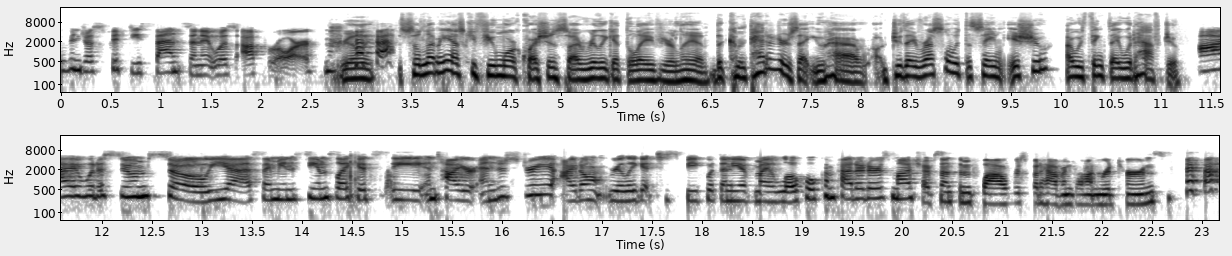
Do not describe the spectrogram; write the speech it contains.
even just 50 cents and it was uproar. really? So let me ask you a few more questions so I really get the lay of your land. The competitors that you have, do they wrestle with the same issue? I would think they would have to. I would assume so, yes. I mean, it seems like it's the entire industry. I don't really get to speak with any of my local competitors much. I've sent them flowers, but haven't gotten returns.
